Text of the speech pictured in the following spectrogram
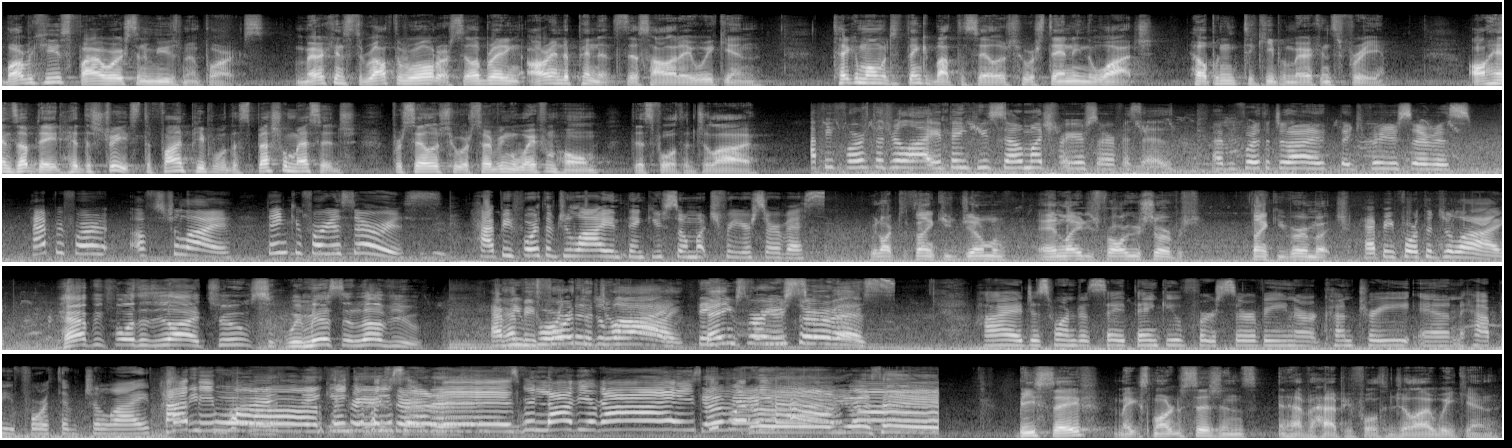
Barbecues, fireworks, and amusement parks. Americans throughout the world are celebrating our independence this holiday weekend. Take a moment to think about the sailors who are standing the watch, helping to keep Americans free. All Hands Update hit the streets to find people with a special message for sailors who are serving away from home this 4th of July. Happy 4th of July and thank you so much for your services. Happy 4th of July. Thank you for your service. Happy 4th of July. Thank you for your service. Happy 4th of July and thank you so much for your service. We'd like to thank you gentlemen and ladies for all your service. Thank you very much. Happy 4th of July. Happy 4th of July, troops. We miss and love you. Happy, 4th, of July. Thanks for your service. Hi, I just wanted to say thank you for serving our country and happy 4th of July. Happy 4th. Thank, you for your service. We love you guys. Go, Go USA! Be safe, make smart decisions, and have a happy 4th of July weekend.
